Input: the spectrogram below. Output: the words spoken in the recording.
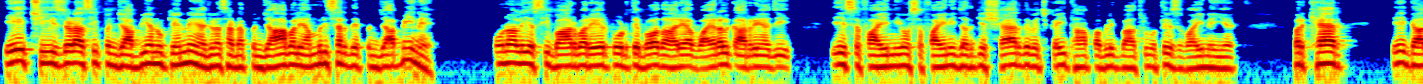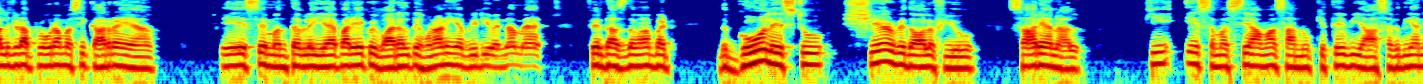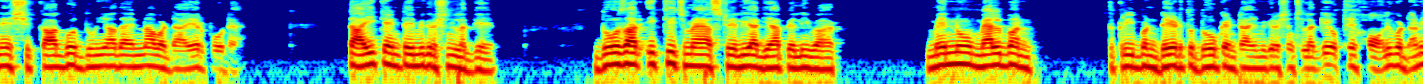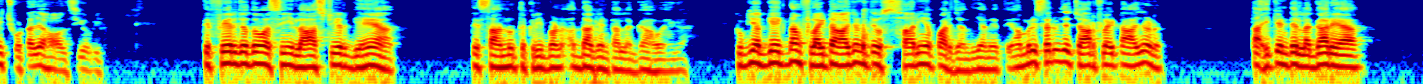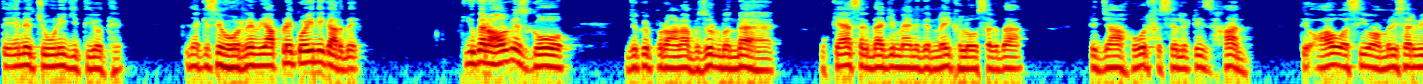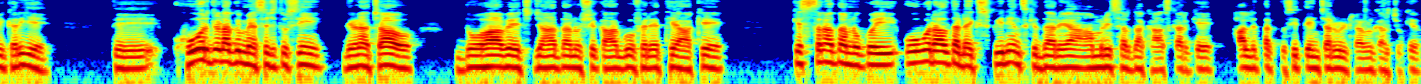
ਇਹ ਚੀਜ਼ ਜਿਹੜਾ ਅਸੀਂ ਪੰਜਾਬੀਆਂ ਨੂੰ ਕਹਿੰਦੇ ਆ ਜਿਹੜਾ ਸਾਡਾ ਪੰਜਾਬ ਵਾਲੇ ਅੰਮ੍ਰਿਤਸਰ ਦੇ ਪੰਜਾਬੀ ਨੇ, ਉਹਨਾਂ ਲਈ ਅਸੀਂ ਬਾਰ-ਬਾਰ 에ਅਰਪੋਰਟ ਤੇ ਬਹੁਤ ਆ ਰਿਹਾ ਵਾਇਰਲ ਕਰ ਰਹੇ ਆ ਜੀ। ਇਹ ਸਫ਼ਾਈ ਨਹੀਂ, ਉਹ ਸਫ਼ਾਈ ਨਹੀਂ ਜਦ ਕਿ ਸ਼ਹਿਰ ਦੇ ਵਿੱਚ ਕਈ ਥਾਂ ਪਬਲਿਕ ਬਾਥਰੂਮ ਉੱਤੇ ਸਫ਼ਾਈ ਨਹੀਂ ਹੈ। ਪਰ ਖੈਰ, ਇਹ ਗੱਲ ਜਿਹੜਾ ਪ੍ਰੋਗਰਾਮ ਅਸੀਂ ਕਰ ਰਹੇ ਆ ਇਹ ਇਸੇ ਮੰਤਵ ਲਈ ਹੈ, ਪਰ ਇਹ ਕੋਈ ਵਾਇਰਲ ਤੇ ਹੋਣਾ ਨਹੀਂ ਹੈ ਵੀਡੀਓ ਇਹਨਾਂ ਮੈਂ ਫਿਰ ਦੱਸ ਦਵਾਂ but the goal is to share with all of you ਸਾਰਿਆਂ ਨਾਲ ਕਿ ਇਹ ਸਮੱਸਿਆਵਾਂ ਸਾਨੂੰ ਕਿਤੇ ਵੀ ਆ ਸਕਦੀਆਂ ਨੇ। ਸ਼ਿਕਾਗੋ ਦੁਨੀਆ ਦਾ ਇੰਨਾ ਵੱਡਾ 에ਅਰਪੋਰਟ ਹੈ। 2.5 ਘੰਟੇ ਇਮੀਗ੍ਰੇਸ਼ਨ ਲੱਗੇ। 2021 ਚ ਮੈਂ ਆਸਟ੍ਰੇਲੀਆ ਗਿਆ ਪਹਿਲੀ ਵਾਰ। ਮੈਨੂੰ ਮੈਲਬਨ ਤਕਰੀਬਨ 1.5 ਤੋਂ 2 ਘੰਟਾ ਇਮੀਗ੍ਰੇਸ਼ਨ ਚ ਲੱਗੇ। ਉੱਥੇ ਹਾਲ ਹੀ ਵੱਡਾ ਨਹੀਂ, ਛੋਟਾ ਜਿਹਾ ਹਾਲ ਸੀ ਉਹ ਵੀ। ਤੇ ਫਿਰ ਜਦੋਂ ਅਸੀਂ ਲਾਸਟ ਈਅਰ ਗਏ ਆ ਤੇ ਸਾਨੂੰ ਤਕਰੀਬਨ ਅੱਧਾ ਘੰਟਾ ਲੱਗਾ ਹੋਏਗਾ। ਕਿਉਂਕਿ ਅੱਗੇ ਇੱਕਦਮ ਫਲਾਈਟਾਂ ਆ ਜਾਣ ਤੇ ਉਹ ਸਾਰੀਆਂ ਭਰ ਜਾਂਦੀਆਂ ਨੇ ਤੇ ਅੰਮ੍ਰਿਤਸਰ ਵੀ ਜੇ ਚਾਰ ਫਲਾਈਟਾਂ ਆ ਜਾਣ। ਢਾਈ ਘੰਟੇ ਲੱਗਾ ਰਿਹਾ ਤੇ ਇਹਨੇ ਚੂਣ ਹੀ ਕੀਤੀ ਉੱਥੇ ਜਾਂ ਕਿਸੇ ਹੋਰ ਨੇ ਵੀ, ਆਪਣੇ ਕੋਈ ਨਹੀਂ ਕਰਦੇ। ਯੂ ਕੈਨ ਆਲਵੇਸ ਗੋ ਜੋ ਕੋਈ ਪੁਰਾਣਾ ਬਜ਼ੁਰਗ ਬੰਦਾ ਹੈ, ਉਹ ਕਹਿ ਸਕਦਾ ਕਿ ਮੈਂ ਇਹਦੇ ਨਹੀਂ ਖਲੋ ਸਕਦਾ ਤੇ ਜਾਂ ਹੋਰ ਫੈਸਿਲਿਟੀਆਂ ਹਨ, ਤੇ ਆਓ ਅਸੀਂ ਉਹ ਅੰਮ੍ਰਿਤਸਰ ਵੀ ਕਰੀਏ ਤੇ ਹੋਰ ਜਿਹੜਾ ਕੋਈ ਮੈਸੇਜ ਤੁਸੀਂ ਦੇਣਾ ਚਾਹੋ, ਦੋਹਾ ਵਿੱਚ ਜਾਂ ਤੁਹਾਨੂੰ ਸ਼ਿਕਾਗੋ ਫਿਰ ਇੱਥੇ ਆ ਕੇ ਕਿਸ ਤਰ੍ਹਾਂ ਤੁਹਾਨੂੰ ਕੋਈ ਓਵਰਆਲ ਤੁਹਾਡਾ ਐਕਸਪੀਰੀਅੰਸ ਕਿੱਦਾਂ ਰਿਹਾ ਅੰਮ੍ਰਿਤਸਰ ਦਾ, ਖਾਸ ਕਰਕੇ ਹਾਲੇ ਤੱਕ ਤੁਸੀਂ 3-4 ਵੀਲ ਟਰੈਵਲ ਕਰ ਚੁੱਕੇ ਹੋ।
